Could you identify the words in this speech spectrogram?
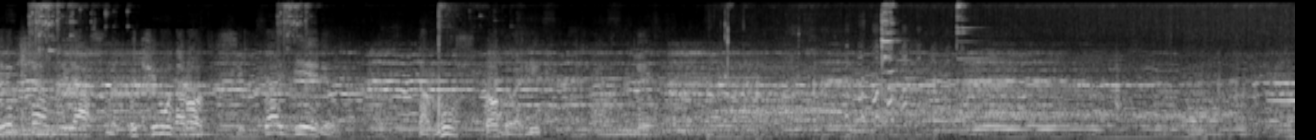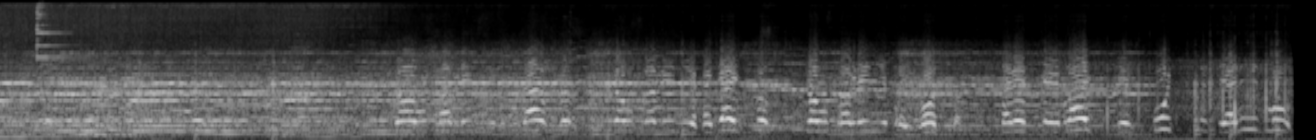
Совершенно ясно, почему народ всегда верил тому, что говорит Ленин. Все управление государством, все управление хозяйством, все управление производством. Советская власть есть путь к социализму,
